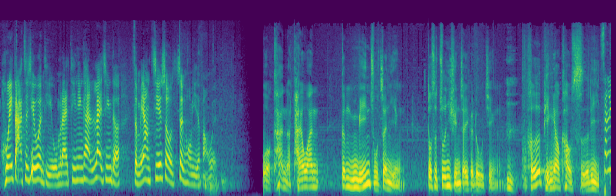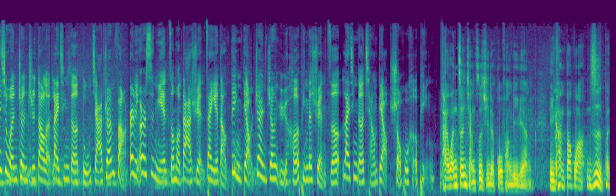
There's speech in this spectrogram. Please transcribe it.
回答这些问题，我们来听听看赖清德怎么样接受郑红仪的访问。我看了台湾跟民主阵营。都是遵循这一个路径。嗯，和平要靠实力。三立新闻正知道了赖清德独家专访。二零二四年总统大选，在野党定调战争与和平的选择，赖清德强调守护和平。台湾增强自己的国防力量。你看，包括日本，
